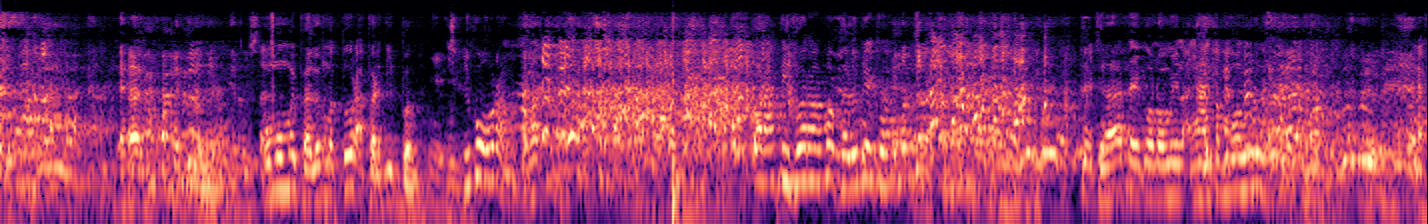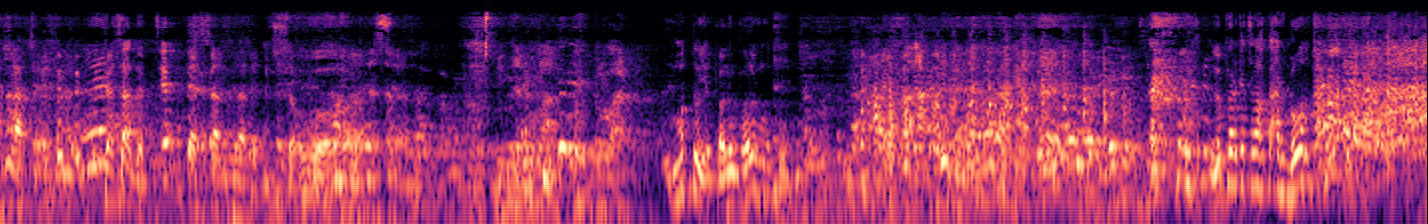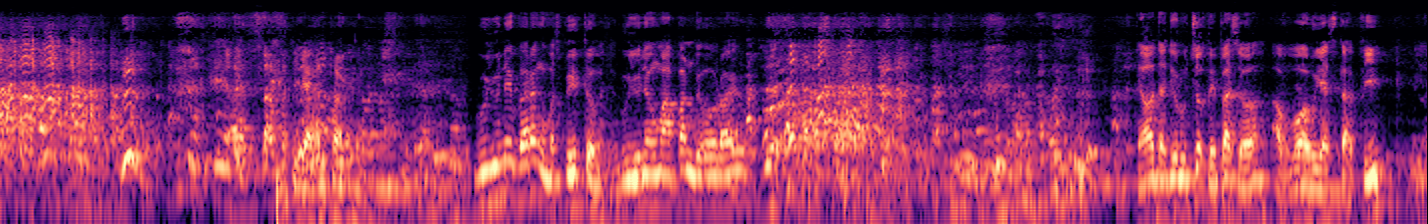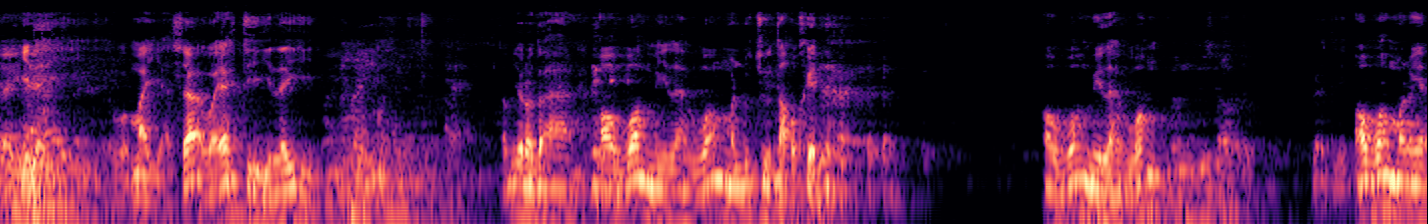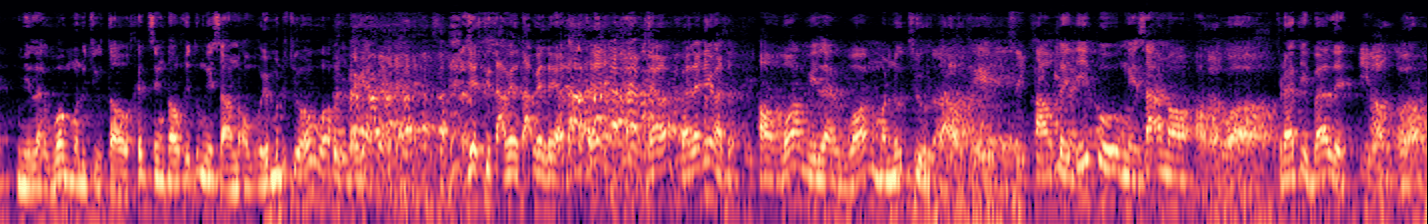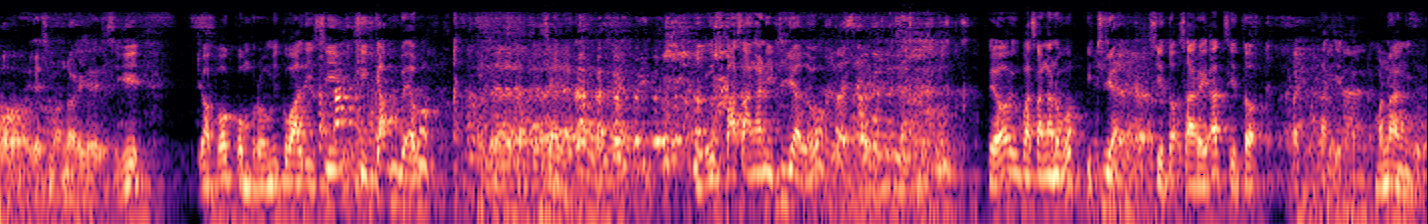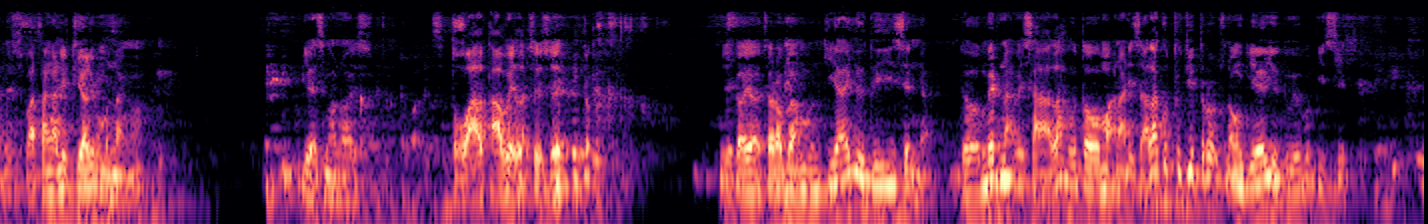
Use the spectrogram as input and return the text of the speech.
Umumnya balung metu rak bar tiba. Iku orang. Ora tiba ora apa balungnya do. Cek jahat ekonomi lak ngantem wong itu. Dasar tuh. Masya Allah. Metu ya, balung-balung metu. Lu bar kecelakaan bot. Iya, hantam. Guyune barang Mas beda Mas. Guyune mapan mbek ora. Ya dadi rujuk bebas ya. Allahu yastabi ilaihi. Wa may yasha wa yahdi ilaihi. Tapi ya. Allah milah wong menuju tauhid. Allah milah wong berarti Allah milah wong menuju tauhid sing tauhid itu ngesano Allah ya menuju Allah. Ya ditakwil takwil ya ya baleni Mas. Allah milah wong menuju tauhid. Tauhid iku ngesano Allah berarti balik Allah. Ya semono ya iki apa kompromi koalisi sikap mbek apa? Jalan. Itu pasangan ideal apa Ya, pasangan apa? Ideal. Sitok syariat, sitok takit. Menang. Pasangan ideal itu menang. Ya, semono wis. Tual tawil lah sesuk. Ya kaya cara Mbah Mun Kiai yo diisin nak. Domir nak wis salah utawa maknane salah kudu diterus nang Kiai yo duwe apa isin.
